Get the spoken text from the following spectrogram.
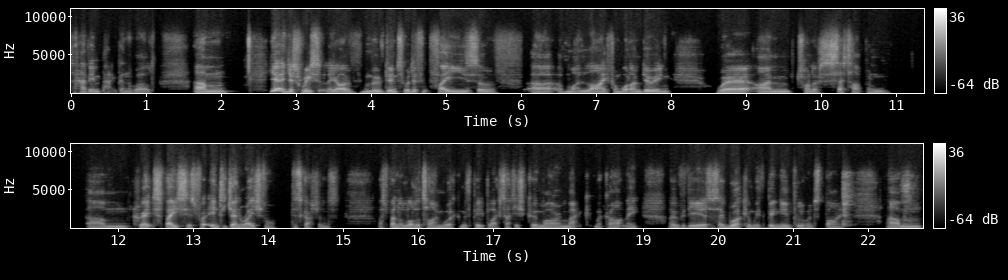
to have impact in the world. Um, yeah, and just recently I've moved into a different phase of, uh, of my life and what I'm doing, where I'm trying to set up and um, create spaces for intergenerational discussions. I spent a lot of time working with people like Satish Kumar and Mac Macartney over the years, I say working with, being influenced by. Um,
